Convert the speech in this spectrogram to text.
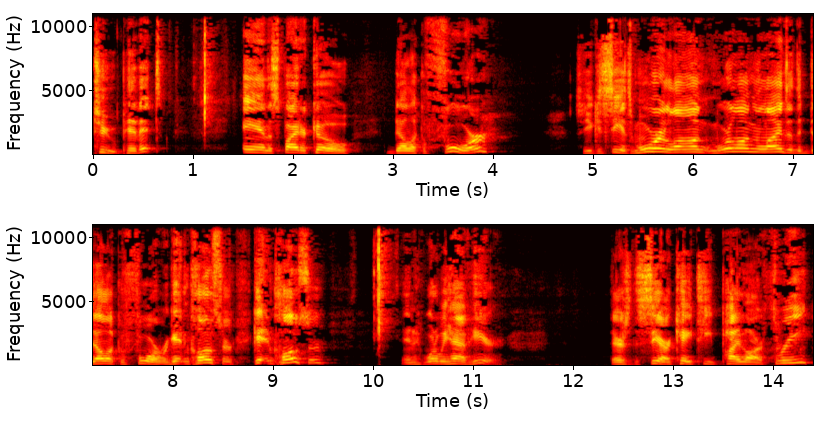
to pivot. And the Spyderco Delica 4. So you can see it's more along, more along the lines of the Delica 4. We're getting closer, getting closer. And what do we have here? There's the CRKT Pilar 3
